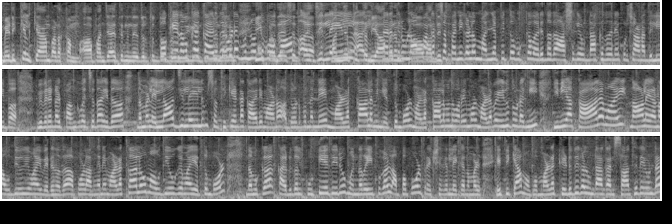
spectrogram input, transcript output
മെഡിക്കൽ ക്യാമ്പ് അടക്കം ആ, പഞ്ചായത്തിന്റെ നേതൃത്വം ഓക്കെ നമുക്ക് നൽകുകയും ചെയ്തു. കരുതലോടെ എന്തായാലും മുന്നോട്ട് ഈ പോകാം. പ്രദേശത്ത് ജില്ലയിൽ മഞ്ഞപ്പിത്ത വ്യാപനം ഇത്തരത്തിലുള്ള ആ, വർദ്ധിച്ച പകർച്ചപ്പനികളും മഞ്ഞപ്പിത്തവും ഒക്കെ വരുന്നത് ആശങ്കയുണ്ടാക്കുന്നതിനെ കുറിച്ചാണ് ദിലീപ് വിവരങ്ങൾ പങ്കുവച്ചത്. ഇത് നമ്മൾ എല്ലാ ജില്ലയിലും ശ്രദ്ധിക്കേണ്ട കാര്യമാണ്. അതോടൊപ്പം തന്നെ മഴക്കാലം ഇങ്ങ് എത്തുമ്പോൾ മഴക്കാലം എന്ന് പറയുമ്പോൾ മഴ പെയ്തു തുടങ്ങി. ഇനി ആ കാലമായി നാളെയാണ് ഔദ്യോഗികമായി വരുന്നത്. അപ്പോൾ അങ്ങനെ മഴക്കാലവും ഔദ്യോഗികമായി എത്തുമ്പോൾ നമുക്ക് കരുതൽ കൂട്ടിയേ തീരൂ മുന്നറിയിപ്പുകൾ അപ്പോൾ പ്രേക്ഷകരിലേക്ക് നമ്മൾ എത്തിക്കാം. അപ്പോൾ മഴക്കെടുതികൾ ഉണ്ടാകാൻ സാധ്യതയുണ്ട്.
